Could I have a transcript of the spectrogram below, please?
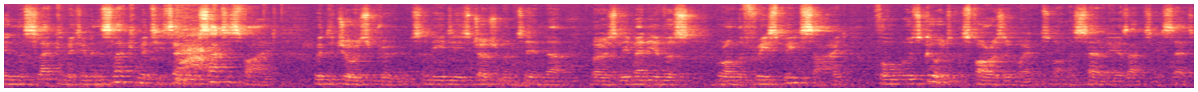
in the Select Committee. I mean, the Select Committee said they were satisfied with the jurisprudence and Eady's judgment in uh, Mosley. Many of us were on the free speech side thought it was good as far as it went, not necessarily, as Anthony said,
